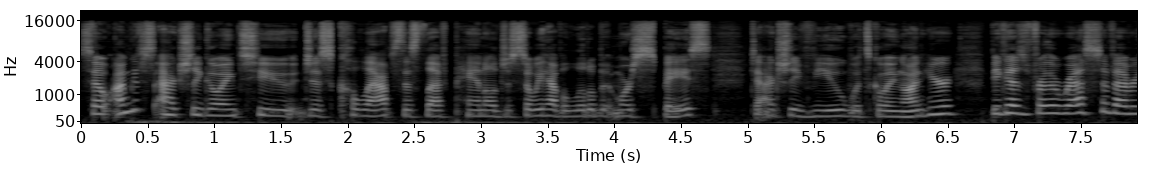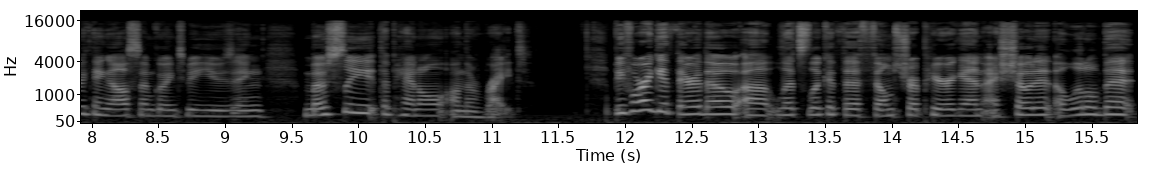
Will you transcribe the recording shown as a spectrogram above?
So I'm just actually going to just collapse this left panel just so we have a little bit more space to actually view what's going on here because for the rest of everything else I'm going to be using mostly the panel on the right. Before I get there, though, uh, let's look at the film strip here again. I showed it a little bit,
